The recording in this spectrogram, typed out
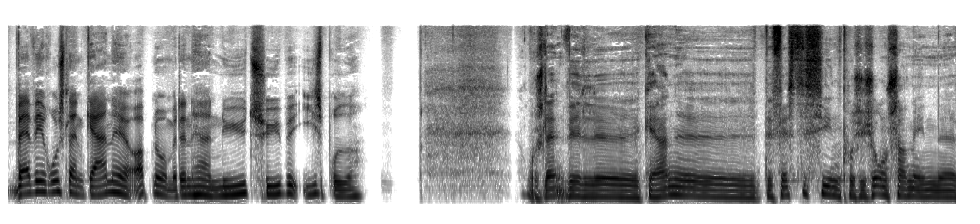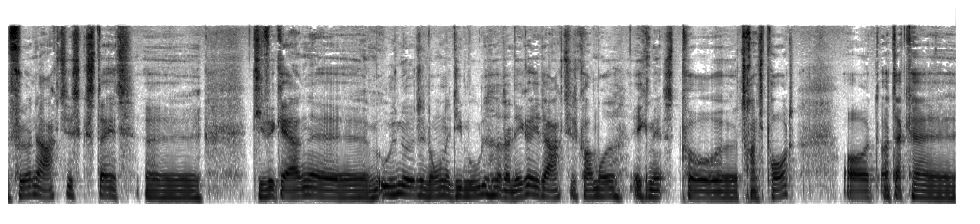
Hvad vil Rusland gerne opnå med den her nye type isbryder? Rusland vil øh, gerne øh, befeste sin position som en øh, førende arktisk stat. Øh, de vil gerne øh, udnytte nogle af de muligheder, der ligger i det arktiske område, ikke mindst på øh, transport. Og, og der kan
